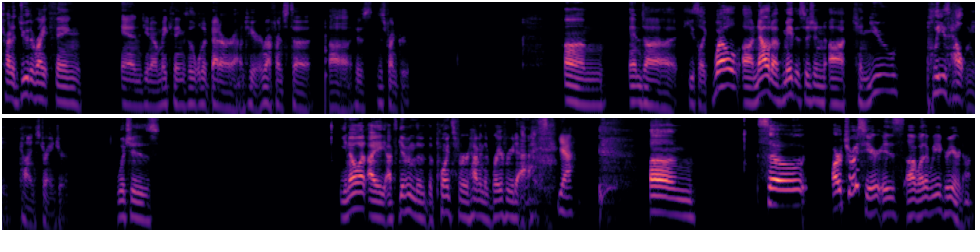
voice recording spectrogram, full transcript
try to do the right thing, and you know make things a little bit better around here." In reference to uh his his friend group. Um, and uh, he's like, "Well, uh, now that I've made the decision, uh, can you please help me, kind stranger?" Which is you know what? I I've given the the points for having the bravery to ask. Yeah. Um, so our choice here is uh, whether we agree or not.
